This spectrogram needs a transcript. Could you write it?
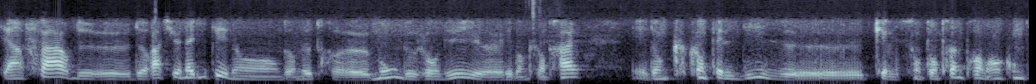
c'est un phare de, de rationalité dans, dans, notre monde aujourd'hui, euh, les banques centrales. Et donc, quand elles disent qu'elles sont en train de prendre en compte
